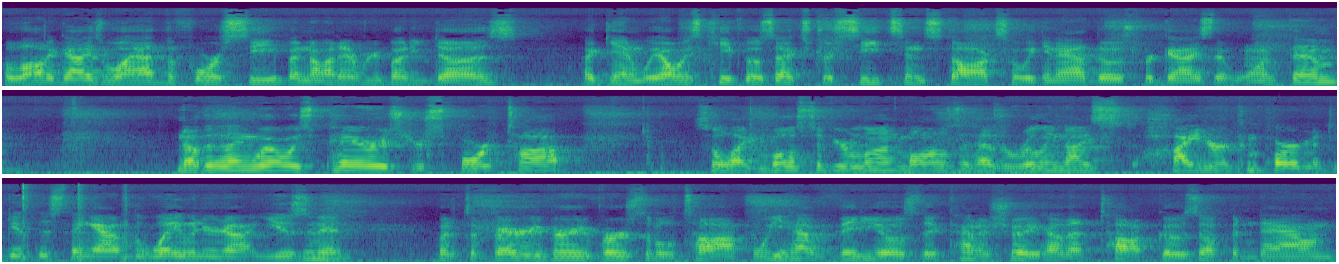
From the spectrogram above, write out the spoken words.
A lot of guys will add the four seat, but not everybody does. Again, we always keep those extra seats in stock so we can add those for guys that want them. Another thing we always pair is your sport top. So like most of your Lund models, it has a really nice hider compartment to get this thing out of the way when you're not using it. But it's a very, very versatile top. We have videos that kind of show you how that top goes up and down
